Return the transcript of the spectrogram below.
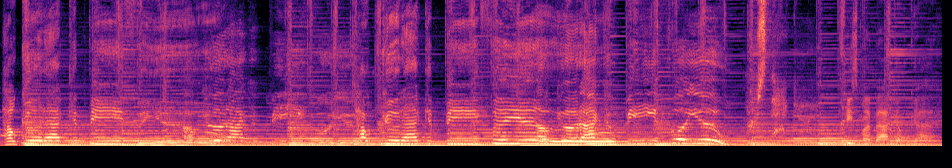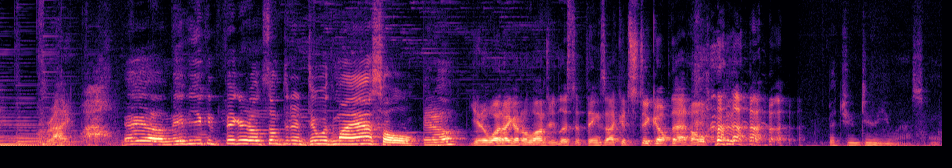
How good I could be for you. How good I could be for you. How good I could be for you. How good I could be for you. Who's that guy? He's my backup guy. Right, wow. Hey, uh, maybe you can figure out something to do with my asshole, you know? You know what? I got a laundry list of things I could stick up that hole. Bet you do, you asshole.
